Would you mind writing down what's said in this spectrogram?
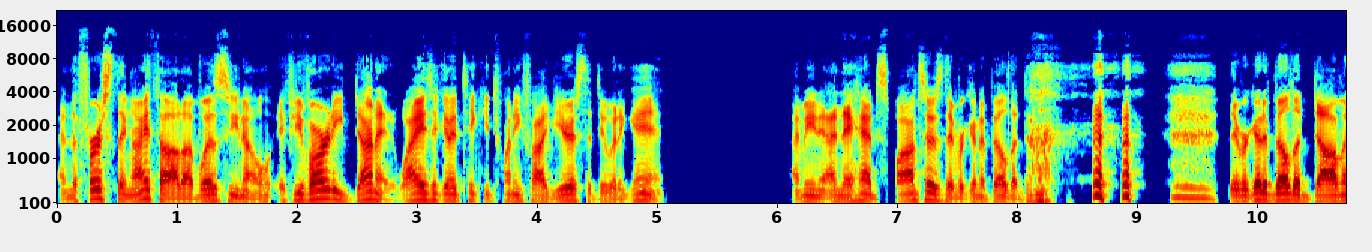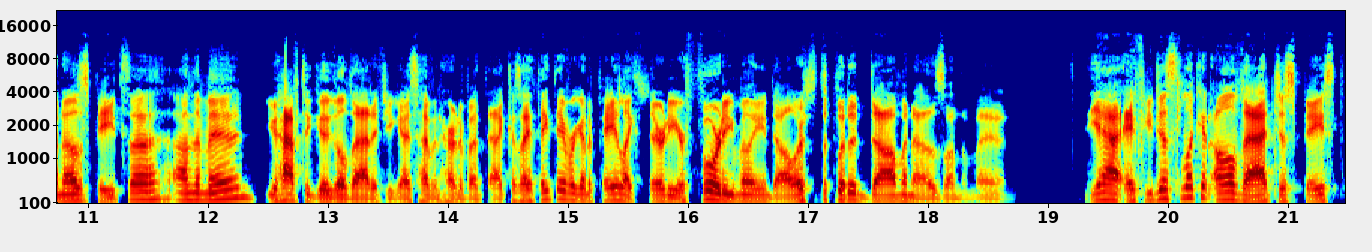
And the first thing I thought of was, you know, if you've already done it, why is it going to take you 25 years to do it again? I mean, and they had sponsors. They were going to build a they were going to build a Domino's pizza on the moon. You have to Google that if you guys haven't heard about that, because I think they were going to pay like 30 or 40 million dollars to put a Domino's on the moon yeah, if you just look at all that, just based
